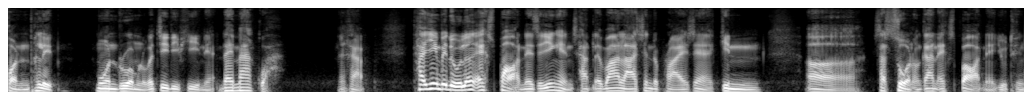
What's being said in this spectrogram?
ผลผลิตมวลรวมหรือว่า GDP เนี่ยได้มากกว่านะครับถ้ายิ่งไปดูเรื่อง Export เนี่ยจะยิ่งเห็นชัดเลยว่า large enterprise เนี่ยกินสัดส่วนของการ Export เนี่ยอยู่ถึง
